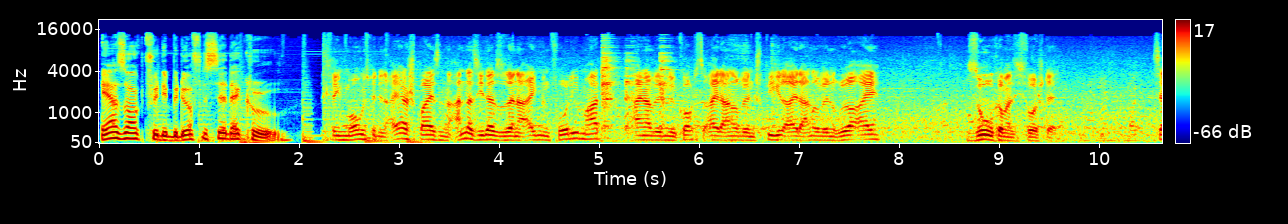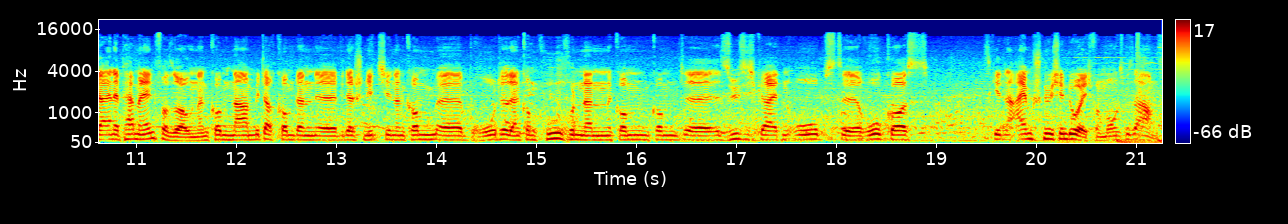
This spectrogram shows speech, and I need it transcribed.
Er sorgt für die Bedürfnisse der Crew. Es fängt morgens mit den Eierspeisen an, dass jeder so seine eigenen Vorlieben hat. Einer will ein gekochtes Ei, der andere will ein Spiegelei, der andere will ein Rührei. So kann man sich vorstellen. Es ist ja eine Permanentversorgung. Dann kommt nach Mittag kommt dann äh, wieder Schnittchen, dann kommen äh, Brote, dann kommt Kuchen, dann kommen, kommt äh, Süßigkeiten, Obst, äh, Rohkost geht in einem Schnürchen durch, von morgens bis abends.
